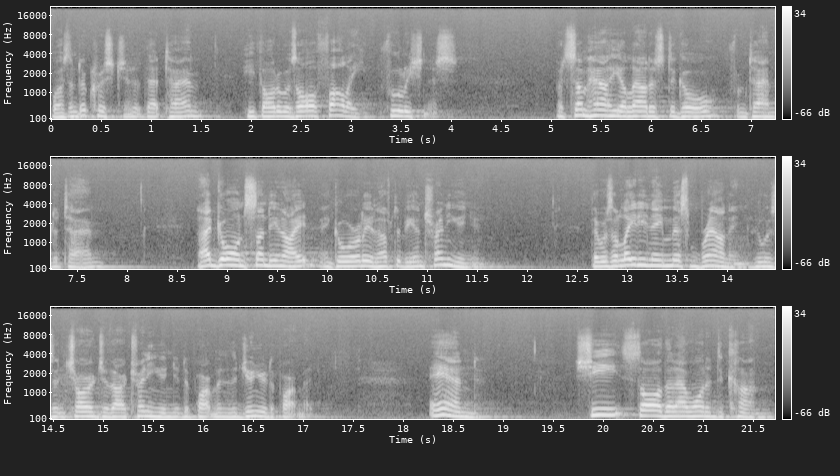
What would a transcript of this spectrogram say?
wasn't a Christian at that time. He thought it was all folly, foolishness. But somehow he allowed us to go from time to time. I'd go on Sunday night and go early enough to be in training union. There was a lady named Miss Browning who was in charge of our training union department in the junior department. And she saw that I wanted to come.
